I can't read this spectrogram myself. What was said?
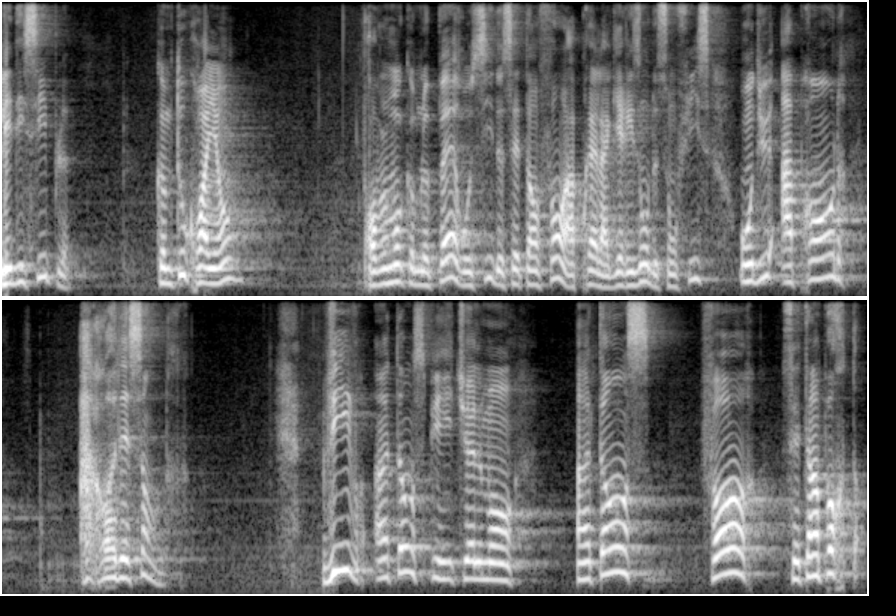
Les disciples, comme tout croyant, probablement comme le père aussi de cet enfant après la guérison de son fils, ont dû apprendre à redescendre Vivre un temps spirituellement intense, fort, c'est important.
